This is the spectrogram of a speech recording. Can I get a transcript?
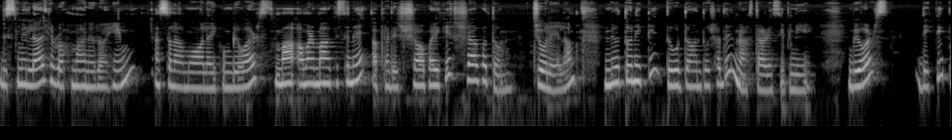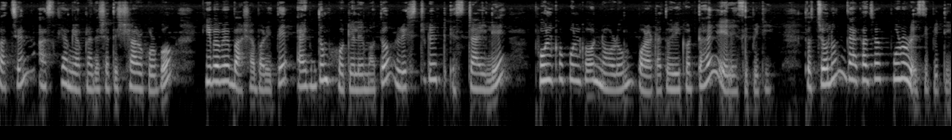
বিসমিল্লাহ রহমান রহিম। আসসালামু আলাইকুম ভিওয়ার্স মা, আমার মা কিচেনে আপনাদের সবাইকে স্বাগতম। চলে এলাম নতুন একটি দুর্দান্ত স্বাদের নাস্তা রেসিপি নিয়ে। ভিওয়ার্স দেখতেই পাচ্ছেন, আজকে আমি আপনাদের সাথে শেয়ার করব কীভাবে বাসা বাড়িতে একদম হোটেলের মতো রেস্টুরেন্ট স্টাইলে ফুলকো ফুলকো নরম পরাটা তৈরি করতে হয় এই রেসিপিটি তো চলুন দেখা যাক পুরো রেসিপিটি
